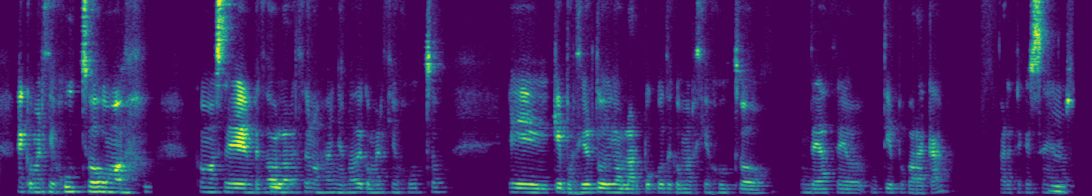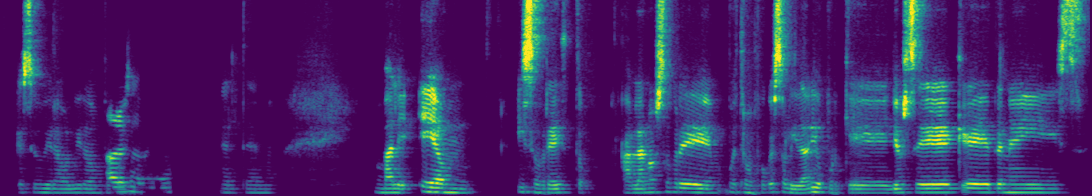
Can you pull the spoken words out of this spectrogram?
en comercio justo, como, se empezó a hablar hace unos años, ¿no? De comercio justo. Eh, que por cierto, a hablar poco de comercio justo de hace un tiempo para acá. Parece que se, mm. que se hubiera olvidado un poco el tema. Vale, em, y sobre esto, háblanos sobre vuestro enfoque solidario, porque yo sé que tenéis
